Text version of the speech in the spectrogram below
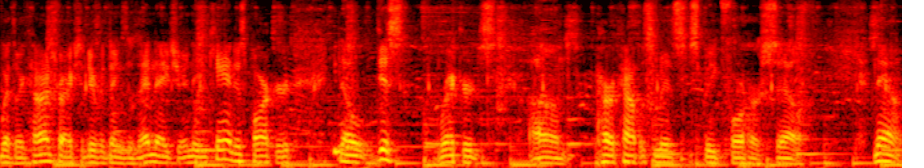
with their contracts and different things of that nature. And then Candace Parker, you know, just records, um, her accomplishments speak for herself. Now,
